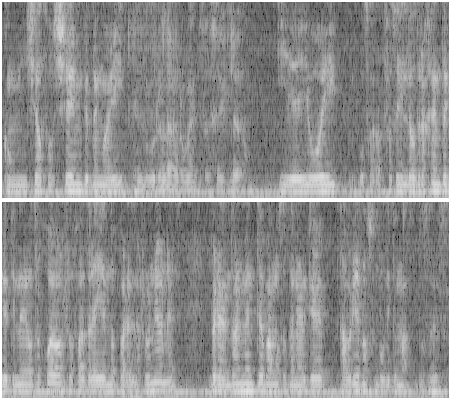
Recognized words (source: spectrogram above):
con mi Shelf of Shame que tengo ahí, El duro la vergüenza, sí, claro. y de ahí voy, o sea, fácil otra gente que tiene otros juegos los va trayendo para las reuniones, pero Ujú. eventualmente vamos a tener que abrirnos un poquito más, entonces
